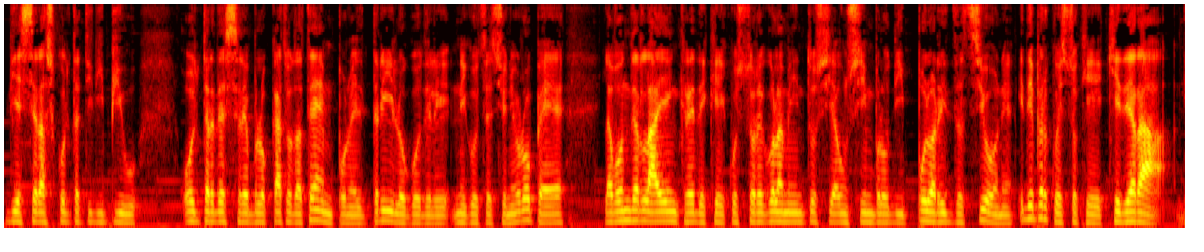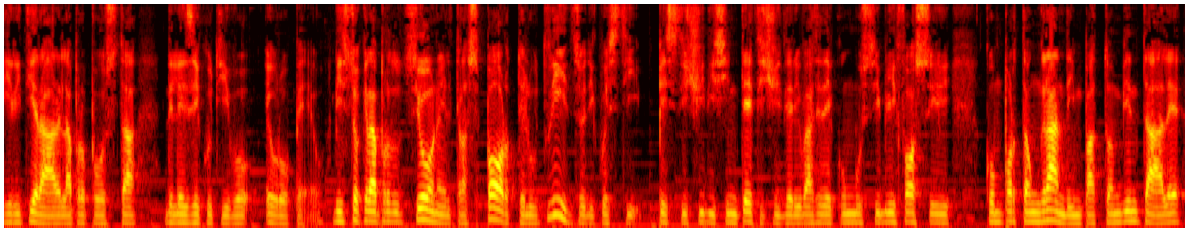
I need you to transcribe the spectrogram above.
di essere ascoltati di più. Oltre ad essere bloccato da tempo nel trilogo delle negoziazioni europee, la von der Leyen crede che questo regolamento sia un simbolo di polarizzazione ed è per questo che chiederà di ritirare la proposta dell'esecutivo europeo. Visto che la produzione, il trasporto e l'utilizzo di questi pesticidi sintetici derivati dai combustibili fossili comporta un grande impatto ambientale,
